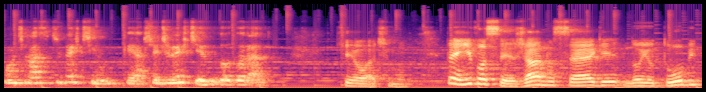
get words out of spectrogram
continuar se divertindo, porque achei divertido o doutorado. Que ótimo. Bem, e você? Já nos segue no YouTube?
